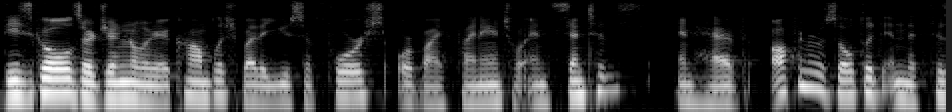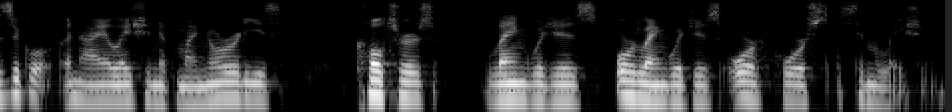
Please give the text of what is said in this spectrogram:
These goals are generally accomplished by the use of force or by financial incentives and have often resulted in the physical annihilation of minorities, cultures, languages, or languages, or forced assimilation.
